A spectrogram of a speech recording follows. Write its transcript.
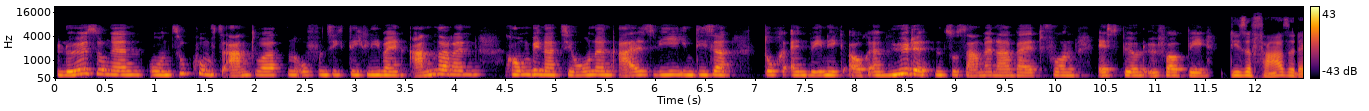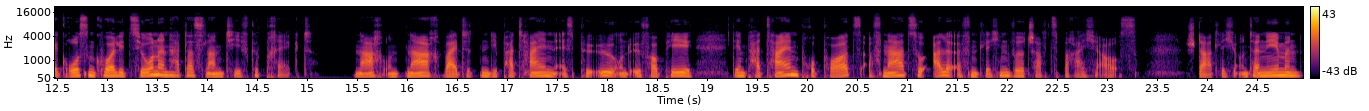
Lösungen und Zukunftsantworten offensichtlich lieber in anderen Kombinationen als wie in dieser doch ein wenig auch ermüdeten Zusammenarbeit von SP und ÖVP. Diese Phase der großen Koalitionen hat das Land tief geprägt. Nach und nach weiteten die Parteien SPÖ und ÖVP den Parteienproports auf nahezu alle öffentlichen Wirtschaftsbereiche aus. Staatliche Unternehmen,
